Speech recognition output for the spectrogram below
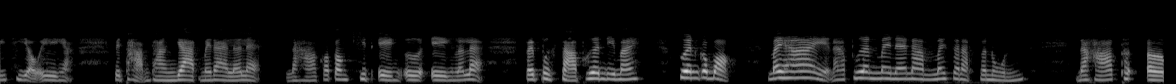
วิธีเอาเองอะไปถามทางญาติไม่ได้แล้วแหละนะคะ ก็ต้องคิดเองเออเองแล้วแหละ ไปปรึกษาเพื่อนดีไหมเพื่อนก็บอก ไม่ให้นะเพื่อนไม่แนะนำไม่สนับสนุนนะคะเอ่อ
